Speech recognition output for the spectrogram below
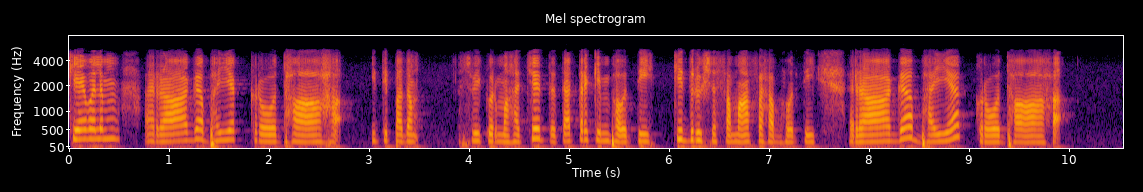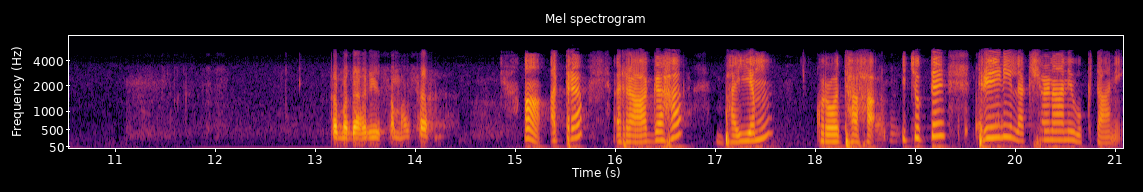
केवलं रागभयक्रोधाः इति पदं स्वीकुर्मः चेत् तत्र किं भवति? कीदृशसमासः भवति? रागभयक्रोधाः अत्र रागः भयं क्रोधः इत्युक्ते त्रीणि लक्षणानि उक्तानि।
